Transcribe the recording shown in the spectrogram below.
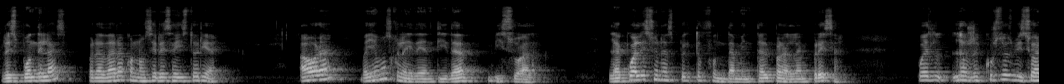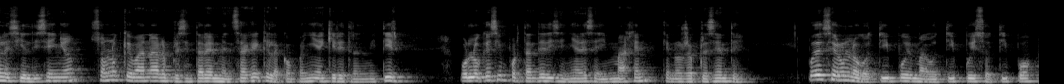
respóndelas para dar a conocer esa historia. Ahora vayamos con la identidad visual, la cual es un aspecto fundamental para la empresa, pues los recursos visuales y el diseño son lo que van a representar el mensaje que la compañía quiere transmitir, por lo que es importante diseñar esa imagen que nos represente. Puede ser un logotipo, imagotipo, isotipo,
